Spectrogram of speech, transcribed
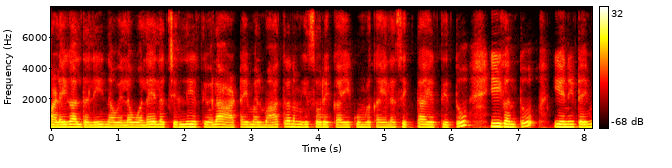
ಮಳೆಗಾಲದಲ್ಲಿ ನಾವೆಲ್ಲ ಒಲೆ ಎಲ್ಲ ಚೆಲ್ಲಿ ಇರ್ತೀವಲ್ಲ, ಆ ಟೈಮಲ್ಲಿ ಮಾತ್ರ ನಮಗೆ ಸೋರೆಕಾಯಿ, ಕುಂಬಳಕಾಯಿ ಎಲ್ಲ ಸಿಗ್ತಾ ಇರ್ತಿತ್ತು. ಈಗಂತೂ ಎನಿ ಟೈಮ್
